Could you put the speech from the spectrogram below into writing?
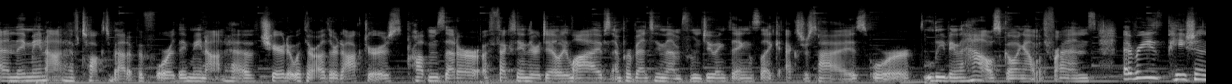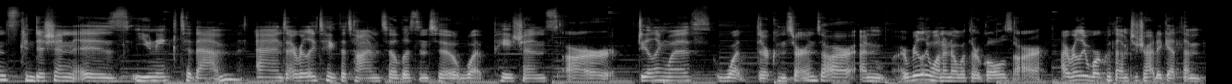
and they may not have talked about it before. They may not have shared it with their other doctors. Problems that are affecting their daily lives and preventing them from doing things like exercise exercise or leaving the house, going out with friends. Every patient's condition is unique to them, and I really take the time to listen to what patients are dealing with, what their concerns are, and I really want to know what their goals are. I really work with them to try to get them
